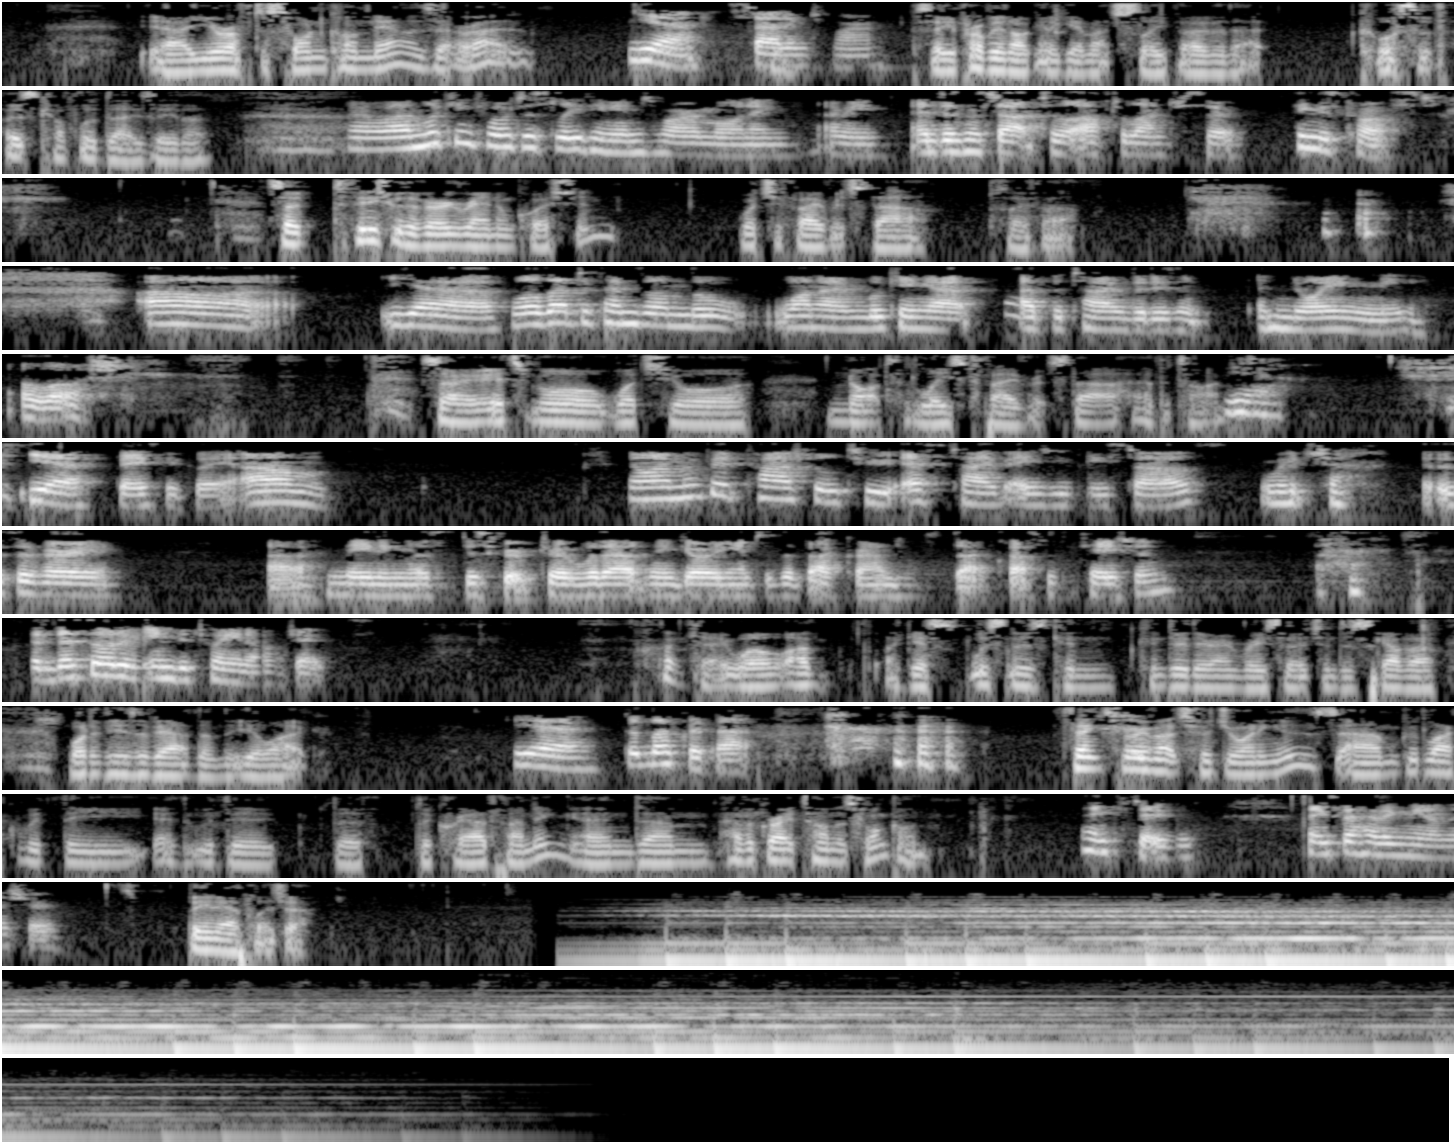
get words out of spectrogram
uh, you're off to SwanCon now, is that right? Yeah, starting tomorrow. So you're probably not going to get much sleep over that course of those couple of days either. Oh, well, I'm looking forward to sleeping in tomorrow morning. I mean, it doesn't start till after lunch, so fingers crossed. So to finish with a very random question, what's your favourite star so far? Uh, yeah, well that depends on the one I'm looking at at the time that isn't annoying me a lot. So it's more what's your not least favourite star at the time? Yeah. Yeah, basically. Um, no, I'm a bit partial to S-type AGB stars, which is a very uh, meaningless descriptor without me going into the background of that classification. but they're sort of in between objects. Okay, well, I, I guess listeners can, can do their own research and discover what it is about them that you like. Yeah, good luck with that. Thanks very much for joining us. Um, good luck with the uh, with the, the, the crowdfunding, and um, have a great time at SwanCon. Thanks, David. Thanks for having me on the show. It's been our pleasure.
